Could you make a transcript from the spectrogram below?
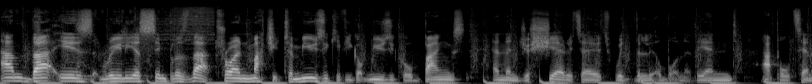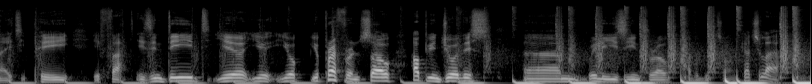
and that is really as simple as that. Try and match it to music if you've got musical bangs, and then just share it out with the little button at the end, Apple 1080p, if that is indeed your your your, your preference. So hope you enjoy this. Um, really easy intro. Have a good time. Catch you later.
